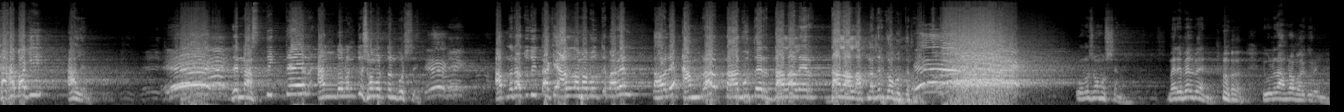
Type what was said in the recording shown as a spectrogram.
শাহবাগী আলেম, যে নাস্তিকদের আন্দোলনকে সমর্থন করছে, আপনারা যদি তাকে আল্লামা বলতে পারেন, তাহলে আমরা তাগুতের দালালের দালাল আপনাদেরকেও বলতে পারি। কোনো সমস্যা নেই। মেরে ফেলবেন? এগুলো আমরা ভয় করি না।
